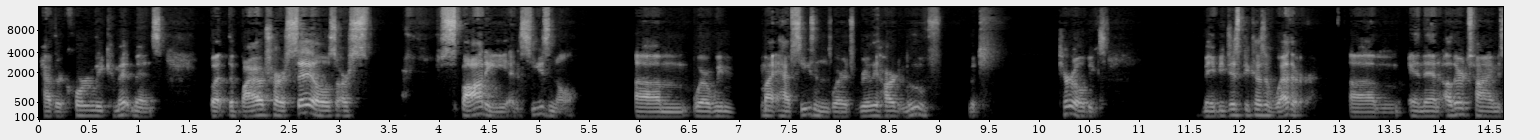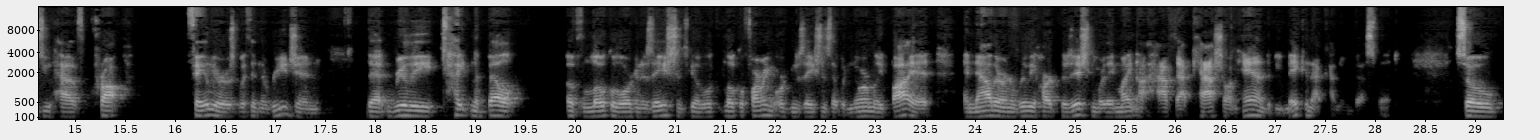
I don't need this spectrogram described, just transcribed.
have their quarterly commitments. But the biochar sales are spotty and seasonal, um, where we might have seasons where it's really hard to move material because maybe just because of weather. Um, and then other times you have crop failures within the region that really tighten the belt of local organizations, you know, local farming organizations that would normally buy it, and now they're in a really hard position where they might not have that cash on hand to be making that kind of investment. So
